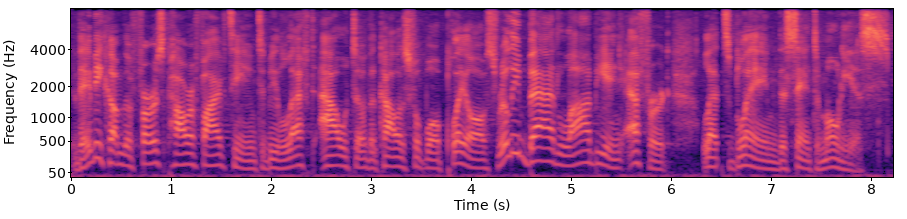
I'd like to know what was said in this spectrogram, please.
they become the first Power 5 team to be left out of the college football playoffs. Really bad lobbying effort. Let's blame DeSanctimonious.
